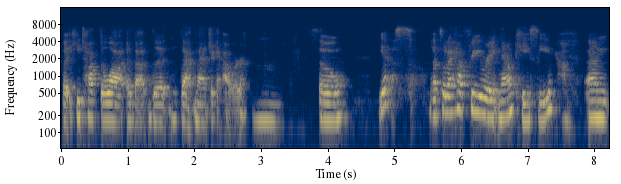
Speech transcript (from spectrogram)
but he talked a lot about the that magic hour. Mm-hmm. So, yes, that's what I have for you right now, Casey. Um,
